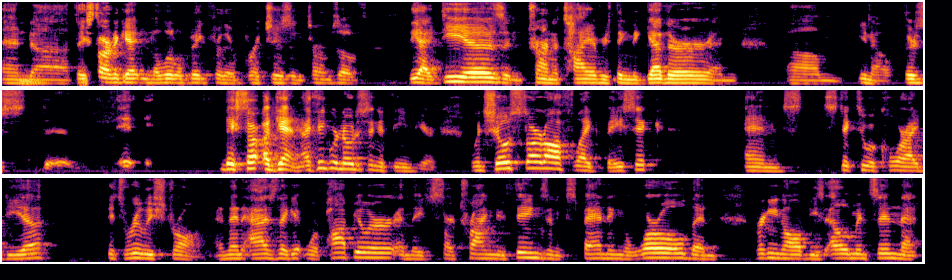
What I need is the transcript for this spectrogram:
and mm. uh, they started getting a little big for their britches in terms of the ideas and trying to tie everything together. And um, you know, there's it, it, they start again. I think we're noticing a theme here when shows start off like basic and stick to a core idea. It's really strong. And then as they get more popular and they start trying new things and expanding the world and bringing all of these elements in that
